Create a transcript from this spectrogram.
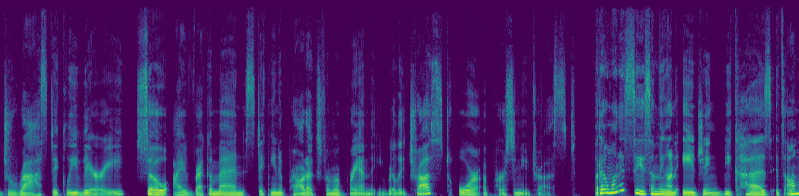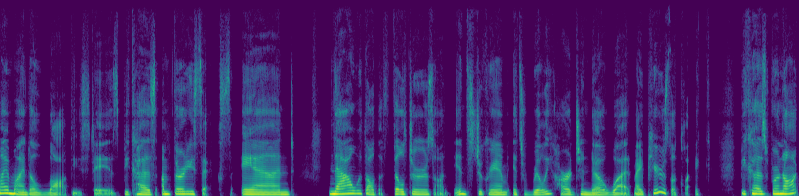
drastically vary. So I recommend sticking to products from a brand that you really trust or a person you trust. But I want to say something on aging because it's on my mind a lot these days because I'm 36 and now, with all the filters on Instagram, it's really hard to know what my peers look like because we're not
